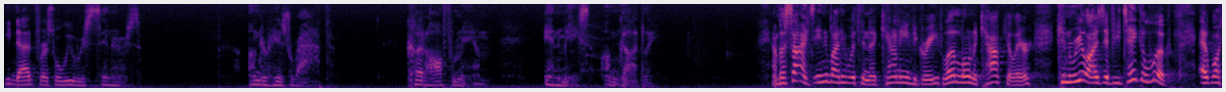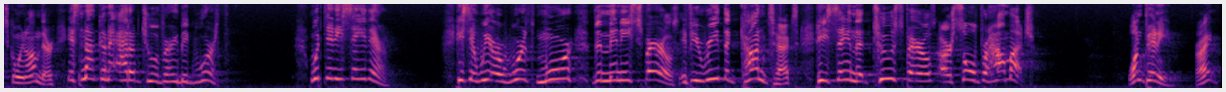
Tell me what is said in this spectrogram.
He died for us while we were sinners, under his wrath, cut off from him, enemies, ungodly. And besides, anybody with an accounting degree, let alone a calculator, can realize if you take a look at what's going on there, it's not going to add up to a very big worth. What did he say there? He said, We are worth more than many sparrows. If you read the context, he's saying that two sparrows are sold for how much? One penny, right?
